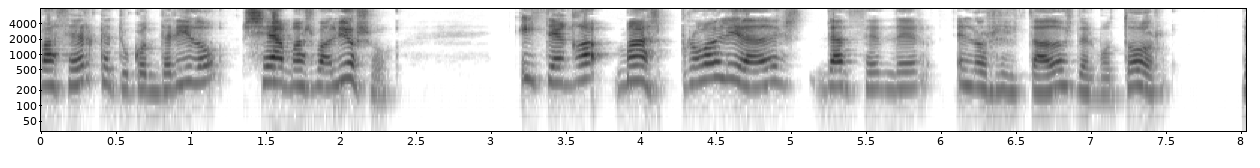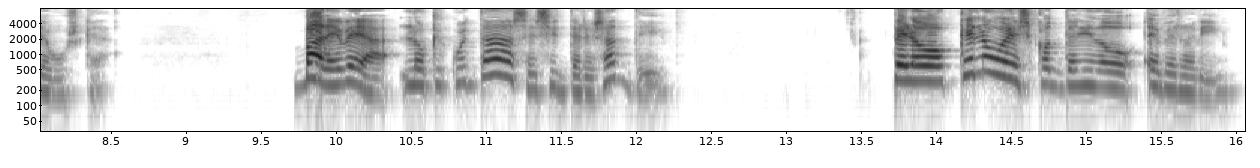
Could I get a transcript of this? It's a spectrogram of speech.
va a hacer que tu contenido sea más valioso y tenga más probabilidades de ascender en los resultados del motor de búsqueda. Vale, vea, lo que cuentas es interesante, pero, ¿qué no es contenido evergreen?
